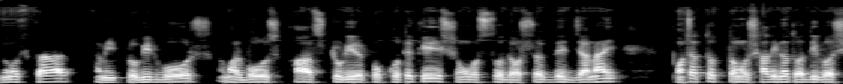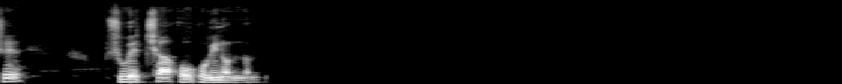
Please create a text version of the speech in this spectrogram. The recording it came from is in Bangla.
নমস্কার, আমি প্রবীর বোস। আমার বোস আর স্টুডিওর পক্ষ থেকে সমস্ত দর্শকদের জানাই পঁচাত্তরতম স্বাধীনতা দিবসের শুভেচ্ছা ও অভিনন্দন।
